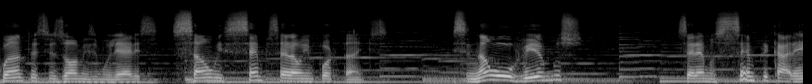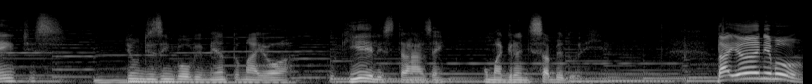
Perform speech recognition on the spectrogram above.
quanto esses homens e mulheres são e sempre serão importantes. E se não ouvirmos, seremos sempre carentes de um desenvolvimento maior, porque eles trazem uma grande sabedoria. Dai ânimo,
